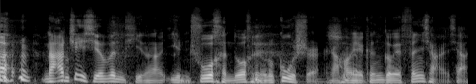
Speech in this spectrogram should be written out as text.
拿这些问题呢，引出很多很多的故事，然后也跟各位分享一下，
